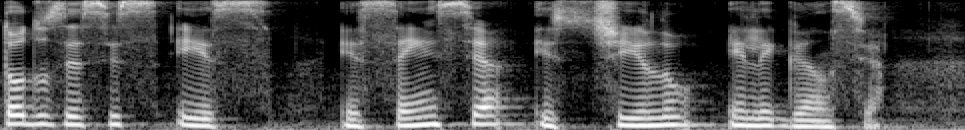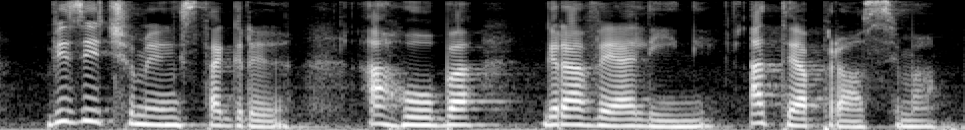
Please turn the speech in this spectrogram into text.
todos esses es, essência, estilo, elegância Visite o meu Instagram, arroba Gravealine. Até a próxima!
